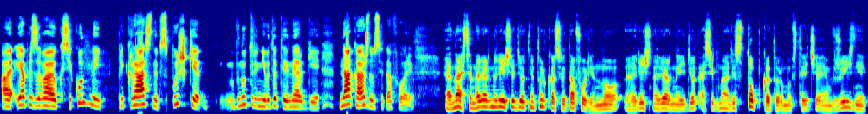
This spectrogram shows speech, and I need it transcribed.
а я призываю к секундной прекрасной вспышке внутренней вот этой энергии на каждом светофоре. Э, Настя, наверное, речь идет не только о светофоре, но э, речь, наверное, идет о сигнале стоп, который мы встречаем в жизни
